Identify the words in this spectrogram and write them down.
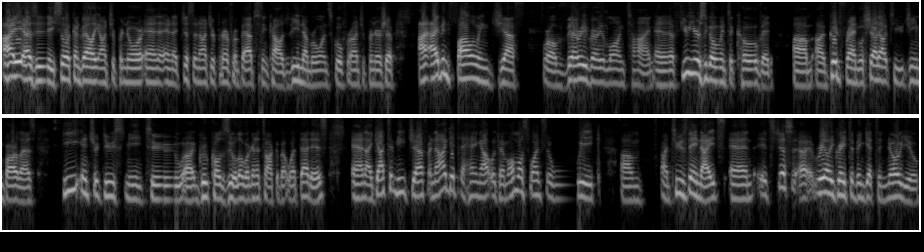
I, as a Silicon Valley entrepreneur and, and a, just an entrepreneur from Babson College, the number one school for entrepreneurship, I, I've been following Jeff for a very, very long time. And a few years ago into COVID, um, a good friend, will shout out to Eugene Barles. He introduced me to a group called Zula. We're going to talk about what that is. And I got to meet Jeff, and now I get to hang out with him almost once a week um, on Tuesday nights. And it's just uh, really great to get to know you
